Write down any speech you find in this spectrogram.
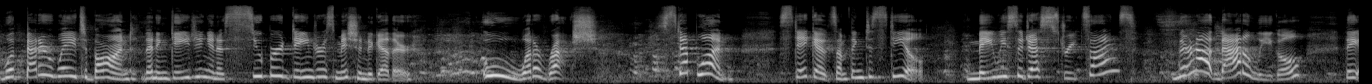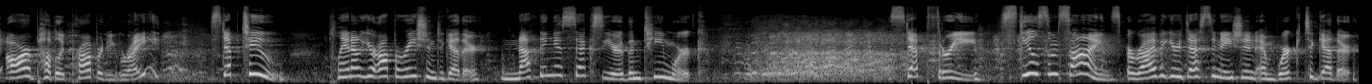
What better way to bond than engaging in a super dangerous mission together? Ooh, what a rush. Step one stake out something to steal. May we suggest street signs? They're not that illegal. They are public property, right? Step two plan out your operation together. Nothing is sexier than teamwork. Step three steal some signs, arrive at your destination, and work together.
